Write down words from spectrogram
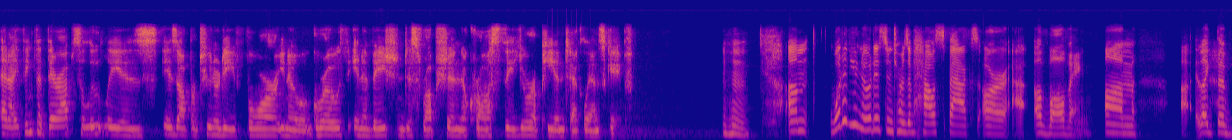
and I think that there absolutely is is opportunity for you know growth, innovation, disruption across the European tech landscape. Mm-hmm. Um, what have you noticed in terms of how SPACs are uh, evolving? Um, uh, like the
